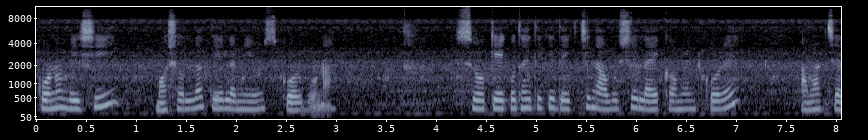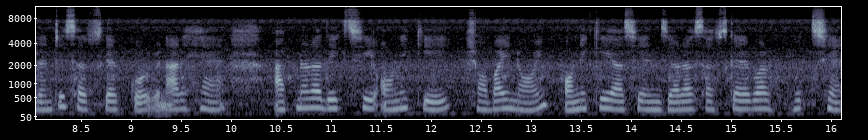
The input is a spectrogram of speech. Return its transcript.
কোনো বেশি মশলা, তেল আমি ইউজ করব না। সো কে কোথায় থেকে দেখছেন, অবশ্যই লাইক কমেন্ট করে আমার চ্যানেলটি সাবস্ক্রাইব করবেন। আর হ্যাঁ আপনারা দেখছি অনেকেই, সবাই নয়, অনেকেই আছেন যারা সাবস্ক্রাইবার হচ্ছেন,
